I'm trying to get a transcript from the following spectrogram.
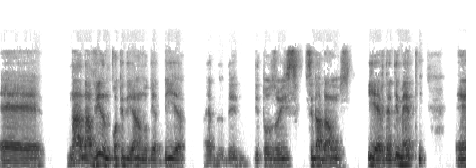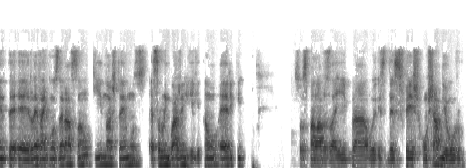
é, na, na vida, no cotidiano, no dia a dia é, de, de todos os cidadãos. E, evidentemente, entre, é, levar em consideração que nós temos essa linguagem rica. Então, Eric, suas palavras aí para esse desfecho com chave de ouro.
